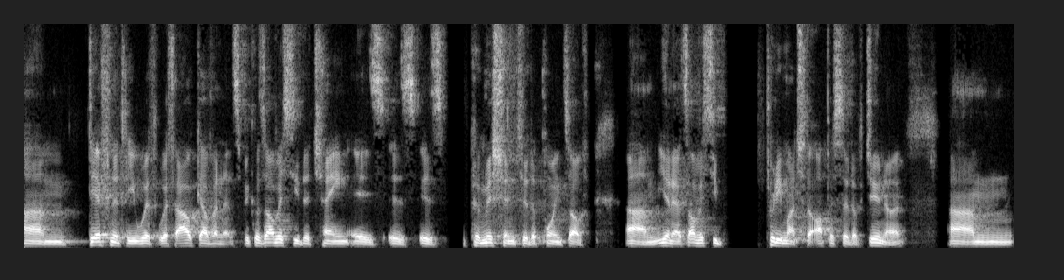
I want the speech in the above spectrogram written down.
um, definitely with with our governance because obviously the chain is is is permission to the point of um, you know it's obviously pretty much the opposite of Juno. Um,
